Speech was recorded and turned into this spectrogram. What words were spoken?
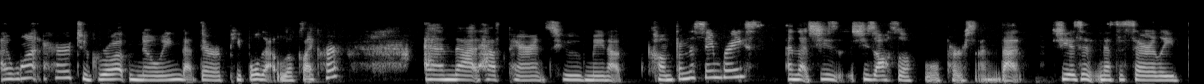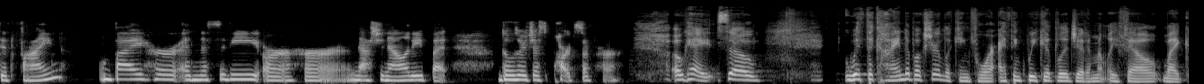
I want her to grow up knowing that there are people that look like her and that have parents who may not come from the same race and that she's she's also a full person that she isn't necessarily defined by her ethnicity or her nationality but those are just parts of her. Okay so with the kind of books you're looking for i think we could legitimately fill like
